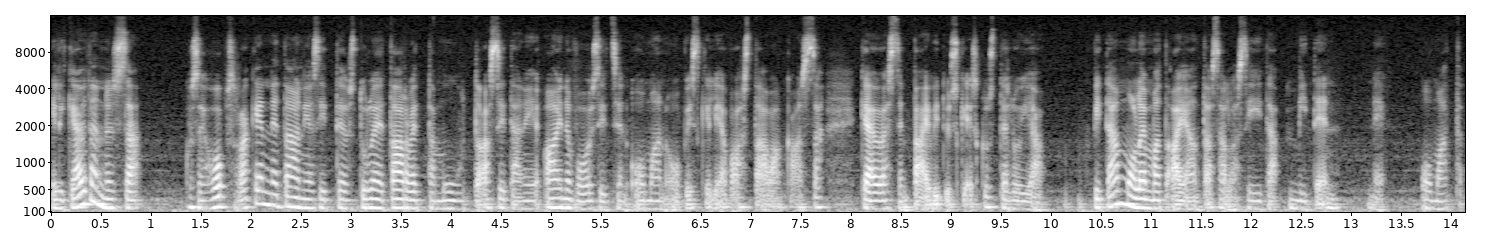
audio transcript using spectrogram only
Eli käytännössä kun se HOPS rakennetaan ja sitten jos tulee tarvetta muuttaa sitä, niin aina voisit sen oman opiskelijan vastaavan kanssa käydä sen päivityskeskustelun ja pitää molemmat ajan tasalla siitä, miten ne omat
